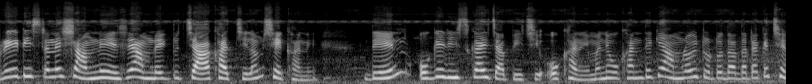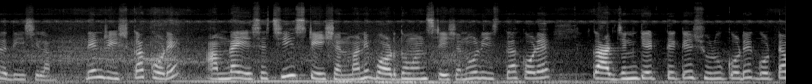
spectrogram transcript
গ্রেট ইস্টার্নের সামনে এসে আমরা একটু চা খাচ্ছিলাম সেখানে। দেন ওকে রিস্কায় চাপিয়েছি ওখানে মানে ওখান থেকে আমরা ওই টোটো দাদাটাকে ছেড়ে দিয়েছিলাম। দেন রিস্কা করে আমরা এসেছি স্টেশন মানে বর্ধমান স্টেশন। ও রিস্কা করে গার্জেন গেট থেকে শুরু করে গোটা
